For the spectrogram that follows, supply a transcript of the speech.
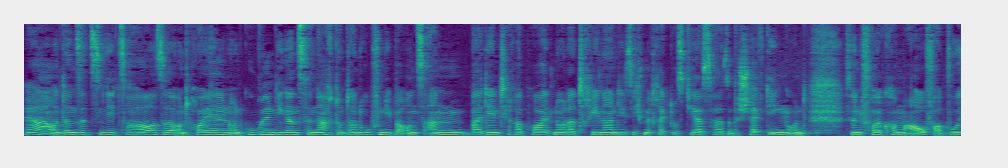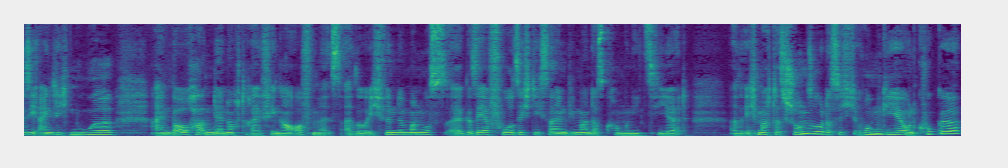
ja, und dann sitzen die zu Hause und heulen und googeln die ganze Nacht und dann rufen die bei uns an, bei den Therapeuten oder Trainern, die sich mit Rektusdiastase beschäftigen und sind vollkommen auf, obwohl sie eigentlich nur einen Bauch haben, der noch drei Finger offen ist. Also ich finde, man muss äh, sehr vorsichtig sein, wie man das kommuniziert. Also ich mache das schon so, dass ich rumgehe und gucke,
